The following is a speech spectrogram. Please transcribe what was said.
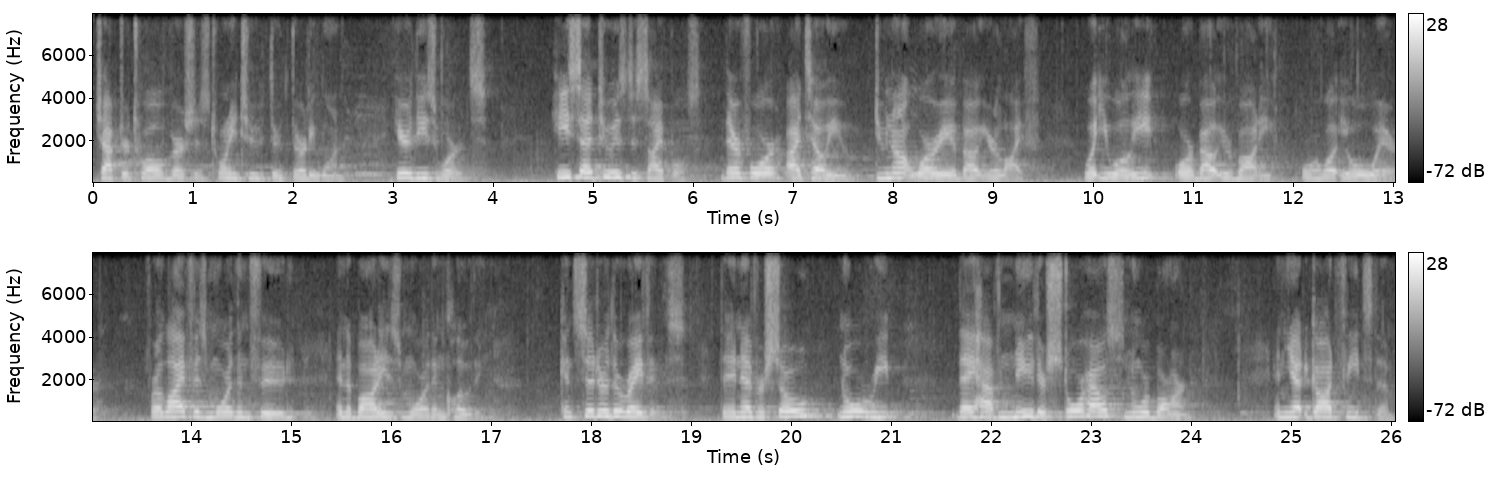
chapter 12, verses 22 through 31. Hear these words He said to his disciples, Therefore, I tell you, do not worry about your life, what you will eat, or about your body, or what you will wear. For life is more than food, and the body is more than clothing. Consider the ravens. They never sow nor reap, they have neither storehouse nor barn, and yet God feeds them.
